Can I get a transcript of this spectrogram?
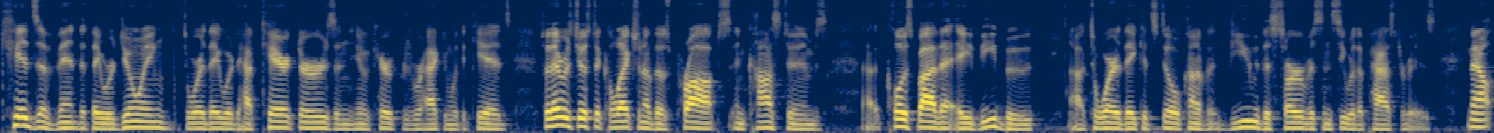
kids event that they were doing to where they would have characters and you know characters were acting with the kids. So there was just a collection of those props and costumes uh, close by the av booth uh, to where they could still kind of view the service and see where the pastor is now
